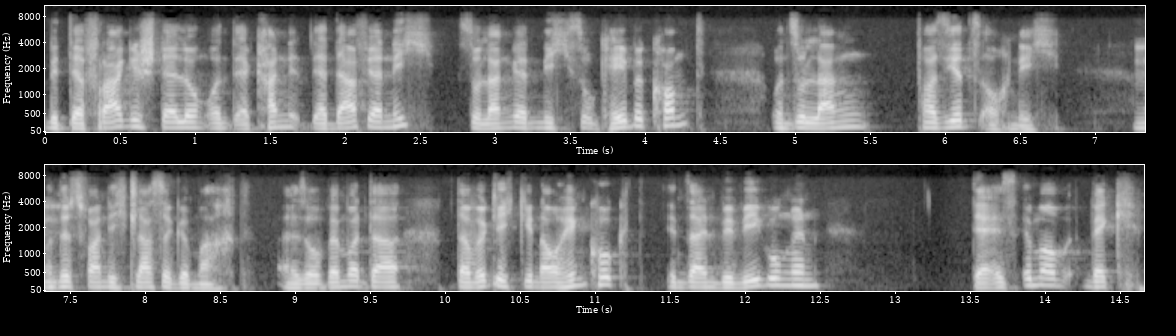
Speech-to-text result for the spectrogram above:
mit der Fragestellung und er kann, er darf ja nicht, solange er nicht so okay bekommt und solange passiert es auch nicht. Mhm. Und das fand ich klasse gemacht. Also wenn man da, da wirklich genau hinguckt in seinen Bewegungen, der ist immer weg,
